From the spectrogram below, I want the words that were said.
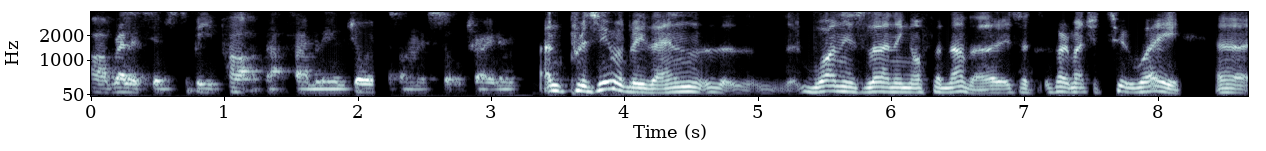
our relatives to be part of that family and join us on this sort of training. And presumably then one is learning off another. It's a, very much a two-way uh,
